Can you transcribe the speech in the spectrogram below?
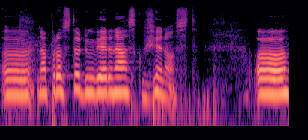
uh, naprosto důvěrná zkušenost. Uh,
